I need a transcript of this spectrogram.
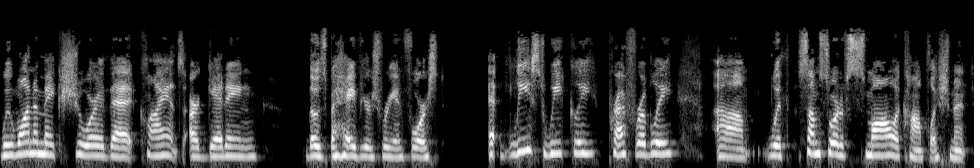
We want to make sure that clients are getting those behaviors reinforced at least weekly, preferably, um, with some sort of small accomplishment.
